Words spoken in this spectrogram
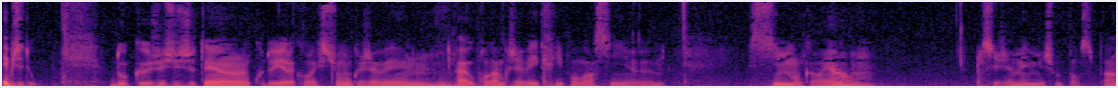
Et puis c'est tout. Donc euh, je vais juste jeter un coup d'œil à la correction que j'avais, pas au programme que j'avais écrit pour voir si euh, s'il me manque rien. On sait jamais, mais je ne pense pas.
